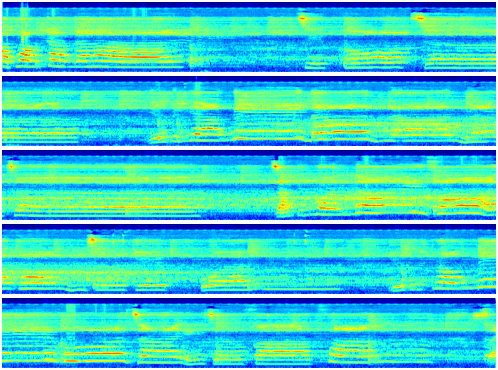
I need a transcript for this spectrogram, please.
เอาพร้อมกันนะคะที่พบเจออยู่กันอย่างนี้นานนานนะเธอ จากกันวันไหนฟ้าคงจะผิดหวังอยู่กันตรงนี้หัวใจจะฝากฝันใส่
